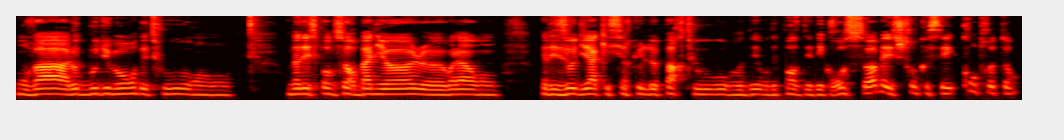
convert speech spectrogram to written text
On va à l'autre bout du monde et tout. On, a des sponsors bagnoles, euh, voilà, on, a des Zodiacs qui circulent de partout. On, dépense des, des, grosses sommes et je trouve que c'est contre-temps.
